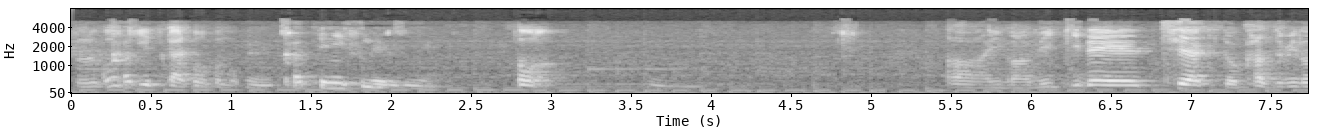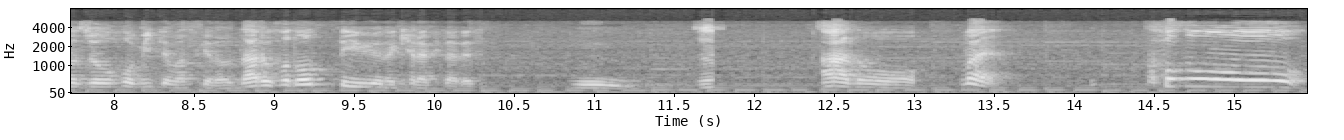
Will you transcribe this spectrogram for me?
すごい気遣いそうと思う。うん勝手に住んでるしね。そうなんでああ今ウィキで千秋と和美の情報を見てますけどなるほどっていうようなキャラクターですうん。あのまあこ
